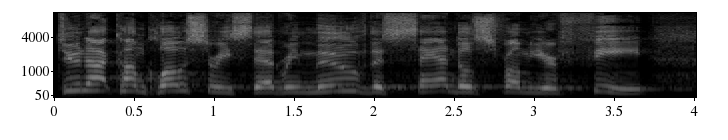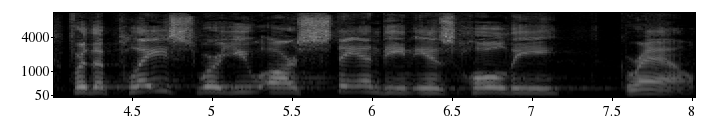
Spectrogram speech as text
Do not come closer, he said. Remove the sandals from your feet, for the place where you are standing is holy ground.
